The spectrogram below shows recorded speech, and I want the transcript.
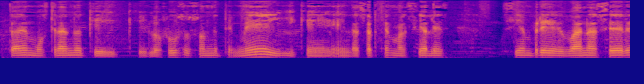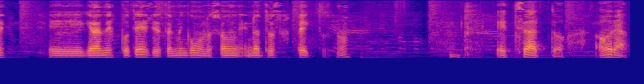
Está demostrando que, que los rusos son de temer y que en las artes marciales siempre van a ser eh, grandes potencias, también como lo son en otros aspectos, ¿no? Exacto. Ahora,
